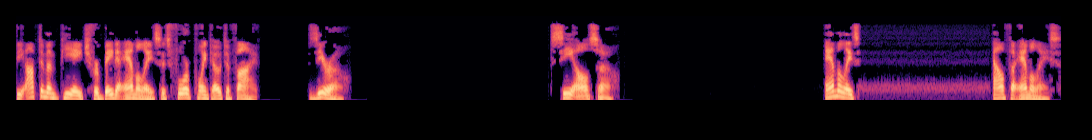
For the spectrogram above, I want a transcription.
The optimum pH for beta-amylase is 4.0 to 5. 0. See also Amylase Alpha amylase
